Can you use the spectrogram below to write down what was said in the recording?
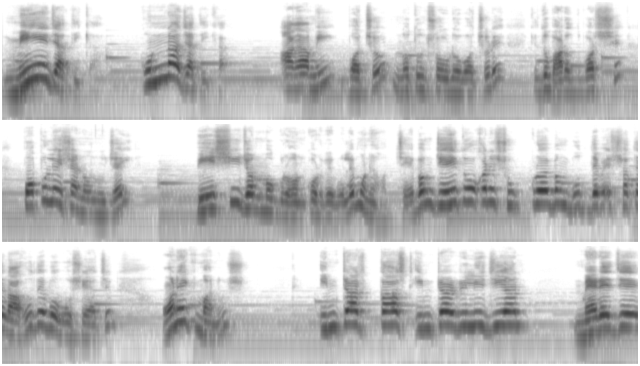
মেয়ে জাতিকা, কন্যা জাতিকা আগামী বছর, নতুন সৌর বছরে কিন্তু ভারতবর্ষে পপুলেশন অনুযায়ী বেশি জন্মগ্রহণ করবে বলে মনে হচ্ছে। এবং যেহেতু ওখানে শুক্র এবং বুধদেবের সাথে রাহুদেবও বসে আছেন, অনেক মানুষ ইন্টারকাস্ট ইন্টার রিলিজিয়ান ম্যারেজে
